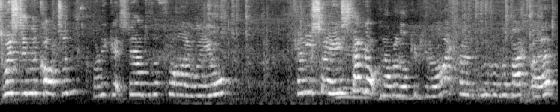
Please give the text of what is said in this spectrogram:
twisting the cotton when it gets down to the flywheel. Can you see? Stand up and have a look if you like. Go to at the back there.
